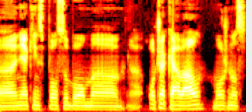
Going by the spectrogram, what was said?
nejakým spôsobom očakával možnosť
